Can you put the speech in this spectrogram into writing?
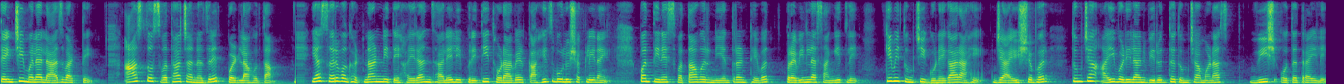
त्यांची मला लाज वाटते. आज तो स्वतःच्या नजरेत पडला होता. या सर्व घटनांनी ते हैराण झालेली प्रीती थोडा वेळ काहीच बोलू शकली नाही. पण तिने स्वतःवर नियंत्रण ठेवत प्रवीणला सांगितले की मी तुमची गुन्हेगार आहे. जे आयुष्यभर तुमच्या आईवडिलांविरुद्ध तुमच्या मनात विष ओतत राहिले.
